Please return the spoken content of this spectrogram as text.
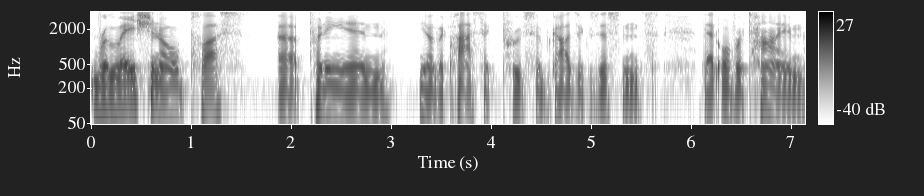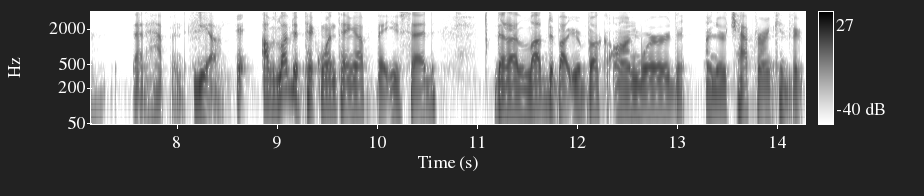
relational plus uh, putting in you know the classic proofs of God's existence that over time that happened. Yeah, I would love to pick one thing up that you said that I loved about your book Onward on your chapter on convic-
